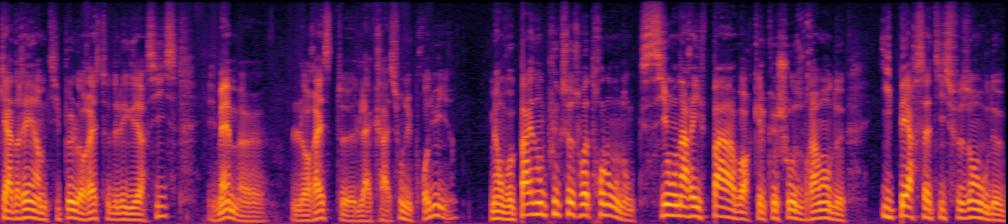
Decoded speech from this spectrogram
cadrer un petit peu le reste de l'exercice, et même euh, le reste de la création du produit. hein. Mais on ne veut pas non plus que ce soit trop long. Donc si on n'arrive pas à avoir quelque chose vraiment de hyper satisfaisant ou de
